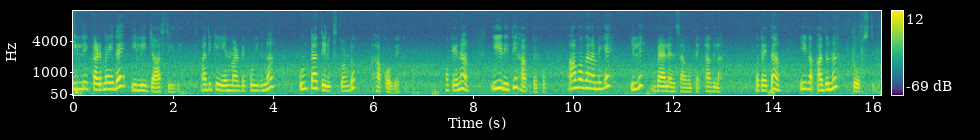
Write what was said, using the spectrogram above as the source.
ಇಲ್ಲಿ ಕಡಿಮೆ ಇದೆ, ಇಲ್ಲಿ ಜಾಸ್ತಿ ಇದೆ. ಅದಕ್ಕೆ ಏನು ಮಾಡಬೇಕು? ಇದನ್ನು ಉಲ್ಟಾ ತಿರುಗಿಸ್ಕೊಂಡು ಹಾಕೋಬೇಕು. ಓಕೆನಾ? ಈ ರೀತಿ ಹಾಕಬೇಕು. ಆವಾಗ ನಮಗೆ ಇಲ್ಲಿ ಬ್ಯಾಲೆನ್ಸ್ ಆಗುತ್ತೆ ಅಗಲ. ಗೊತ್ತಾಯ್ತಾ? ಈಗ ಅದನ್ನು ತೋರಿಸ್ತೀವಿ.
